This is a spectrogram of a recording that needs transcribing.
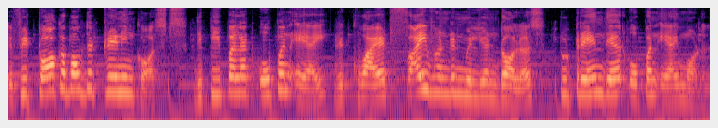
If we talk about the training costs, the people at OpenAI required $500 million to train their OpenAI model,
